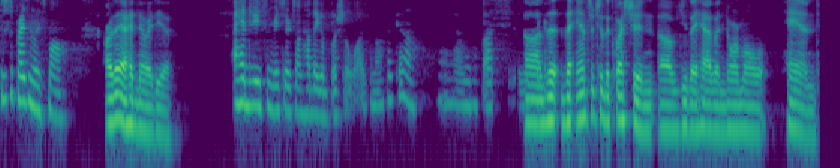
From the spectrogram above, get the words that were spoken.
they're surprisingly small. Are they? I had no idea. I had to do some research on how big a bushel was, and I was like, oh, I would have thought Uh, the the answer to the question of do they have a normal hand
